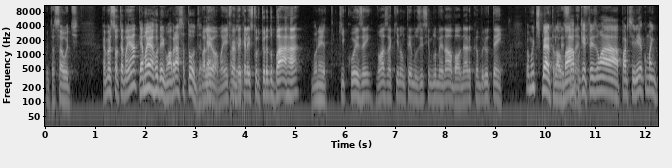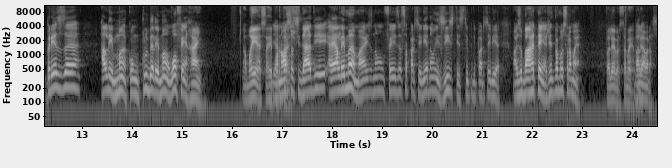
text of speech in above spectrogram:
Muita saúde. Emerson, até amanhã? Até amanhã, Rodrigo. Um abraço a todos. Valeu. Até. Amanhã a gente Valeu. vai ver aquela estrutura do Barra. Bonito. Que coisa, hein? Nós aqui não temos isso em Blumenau, Balneário Camboriú tem. Foi muito esperto lá o Barra, porque fez uma parceria com uma empresa alemã, com um clube alemão, Wolfenheim. Amanhã essa reportagem. E a nossa cidade é alemã, mas não fez essa parceria, não existe esse tipo de parceria. Mas o Barra tem, a gente vai mostrar amanhã. Valeu, até amanhã. Valeu. abraço.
